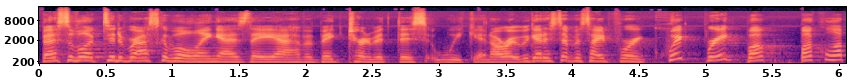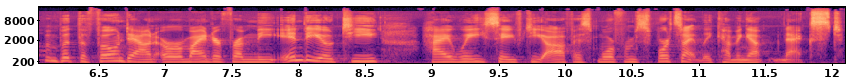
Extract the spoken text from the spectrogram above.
Best of luck to Nebraska bowling as they uh, have a big tournament this weekend. All right, we got to step aside for a quick break. Buck, buckle up and put the phone down. A reminder from the NDOT Highway Safety Office. More from Sports Nightly coming up next.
